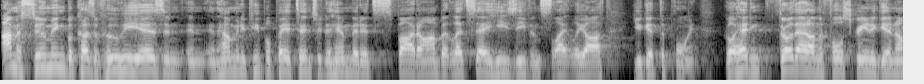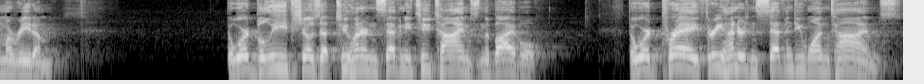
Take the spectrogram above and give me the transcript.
I'm assuming because of who he is and, and, and, how many people pay attention to him that it's spot on, but let's say he's even slightly off. You get the point. Go ahead and throw that on the full screen again. I'm gonna read them. The word believe shows up 272 times in the Bible. The word pray 371 times.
